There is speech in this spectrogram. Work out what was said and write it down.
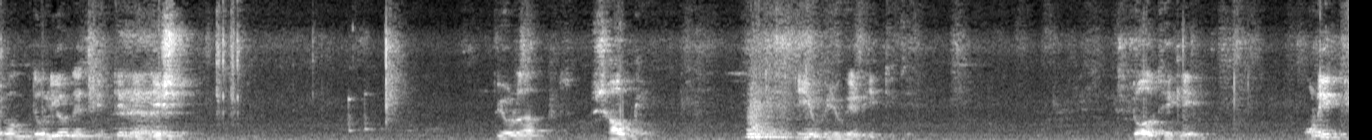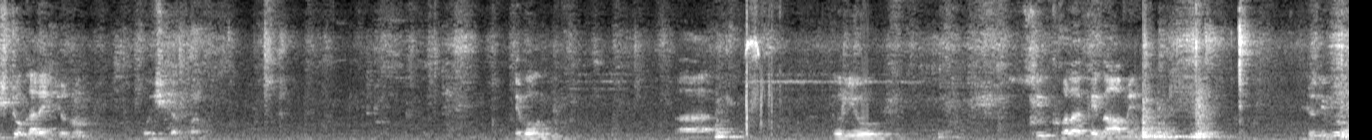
এবং দলীয় নেতৃত্বের নির্দেশে প্রিয়নাথ সাউকে এই অভিযোগের ভিত্তিতে। দল থেকে অনির্দিষ্টকালের জন্য বহিষ্কার করা এবং দলীয় শৃঙ্খলাকে না মেনে যদি কোনো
